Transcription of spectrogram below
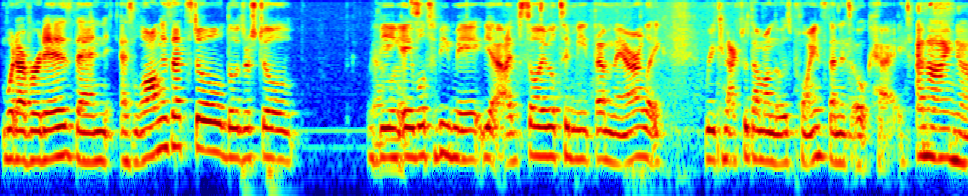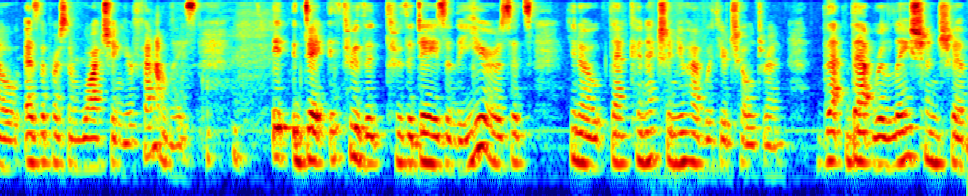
whatever it is, then as long as that's still those are still being able to be made, yeah, I'm still able to meet them there, like reconnect with them on those points, then it's okay. And I know, as the person watching your families, it, day, through the through the days and the years, it's you know that connection you have with your children. That that relationship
